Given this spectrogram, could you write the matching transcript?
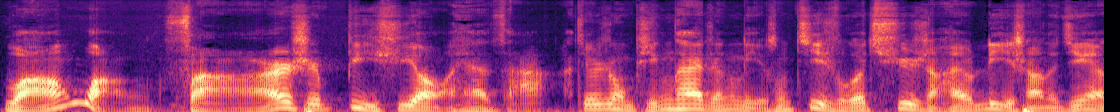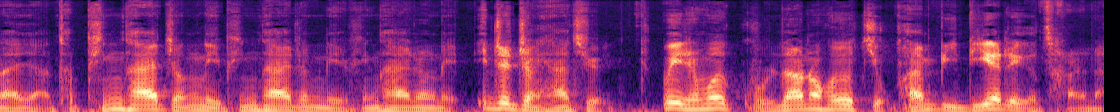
往往反而是必须要往下砸，就是这种平台整理，从技术和趋势上还有历史上的经验来讲，它平台整理、平台整理、平台整理，一直整下去。为什么股市当中会有“九盘必跌”这个词儿呢？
